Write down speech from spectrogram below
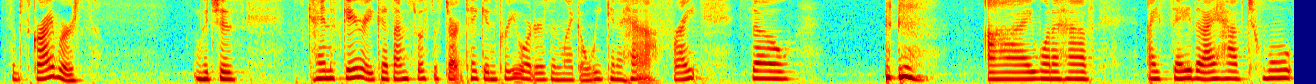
subscribers, which is kind of scary because I'm supposed to start taking pre orders in like a week and a half, right? So I want to have, I say that I have tw-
